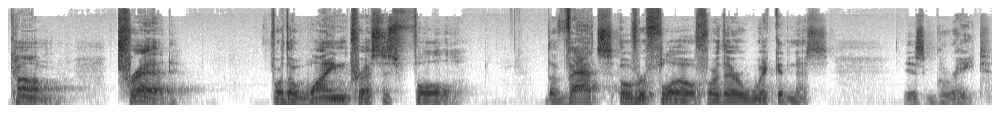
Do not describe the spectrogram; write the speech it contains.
Come, tread, for the winepress is full. The vats overflow, for their wickedness is great.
